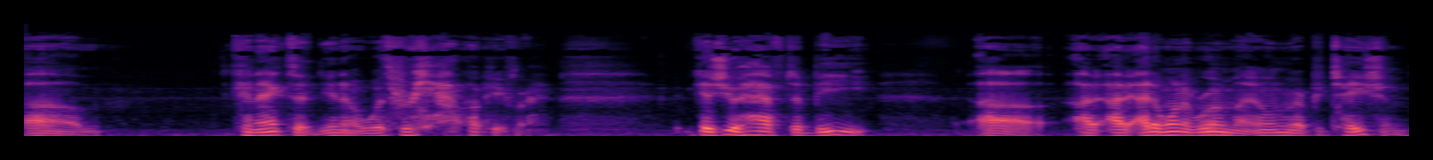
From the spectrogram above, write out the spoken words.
Um, connected, you know, with reality, right? Because you have to be. Uh, I, I don't want to ruin my own reputation,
